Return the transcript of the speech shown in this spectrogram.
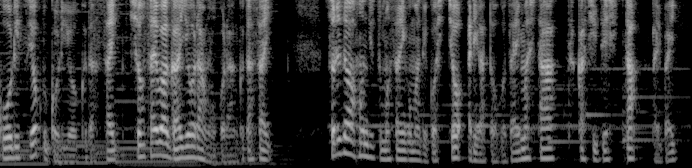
効率よくご利用ください。詳細は概要欄をご覧ください。それでは本日も最後までご視聴ありがとうございました。たかしでした。バイバイ。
